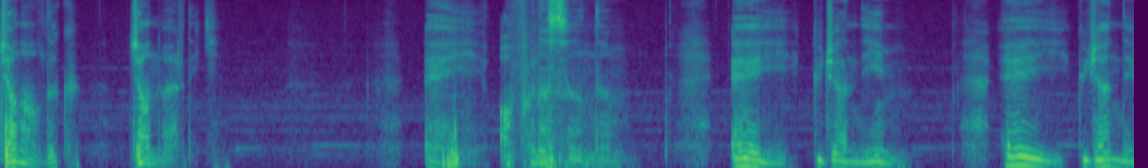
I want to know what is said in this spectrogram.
Can aldık, can verdik. Ey affına sığındım. Ey gücendiğim, ey gücendir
